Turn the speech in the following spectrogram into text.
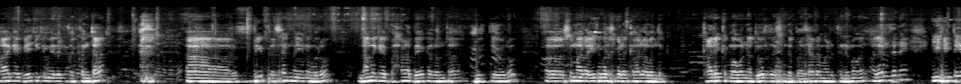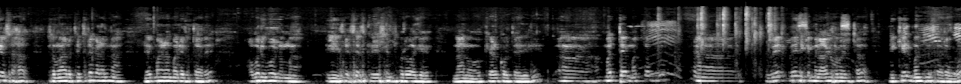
ಹಾಗೆ ವೇದಿಕೆ ಮೇಲೆ ಇರತಕ್ಕಂಥ ಬಿ ಪ್ರಸನ್ನಯ್ಯನವರು ನಮಗೆ ಬಹಳ ಬೇಕಾದಂಥ ವ್ಯಕ್ತಿಯವರು. ಸುಮಾರು ಐದು ವರ್ಷಗಳ ಕಾಲ ಒಂದು ಕಾರ್ಯಕ್ರಮವನ್ನು ದೂರದರ್ಶನದ ಪ್ರಸಾರ ಮಾಡುತ್ತಾರೆ ಅದಲ್ಲದೆ ಈ ಹಿಂದೆಯೂ ಸಹ ಸುಮಾರು ಚಿತ್ರಗಳನ್ನು ನಿರ್ಮಾಣ ಮಾಡಿರುತ್ತಾರೆ. ಅವರಿಗೂ ನಮ್ಮ ಈ ಎಸ್ ಕ್ರಿಯೇಷನ್ಸ್ ಪರವಾಗಿ ನಾನು ಕೇಳ್ಕೊಳ್ತಾ ಇದ್ದೀನಿ. ಮತ್ತೆ ಮತ್ತೊಬ್ಬರು ವೇದಿಕೆ ಮೇಲೆ ಆಗಿರುವಂಥ ನಿಖಿಲ್ ಮಂಜು ಸರ್ ಅವರು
